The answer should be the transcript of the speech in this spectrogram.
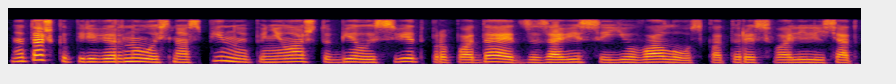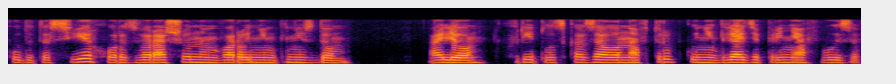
Наташка перевернулась на спину и поняла, что белый свет пропадает за завесой ее волос, которые свалились откуда-то сверху разворошенным вороньим гнездом. «Алло», — хрипло сказала она в трубку, не глядя, приняв вызов.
